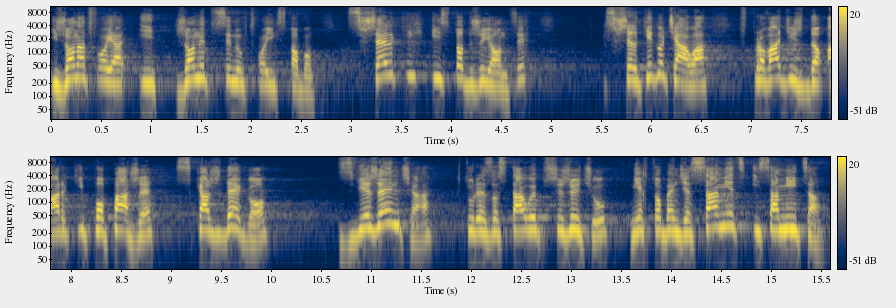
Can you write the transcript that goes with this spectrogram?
i żona twoja, i żony synów twoich z tobą. Z wszelkich istot żyjących, z wszelkiego ciała wprowadzisz do arki po parze z każdego zwierzęcia, które zostały przy życiu. Niech to będzie samiec i samica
